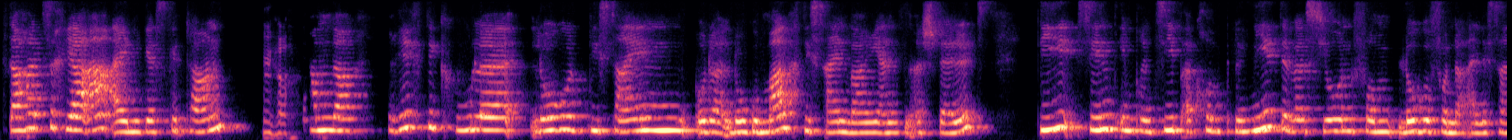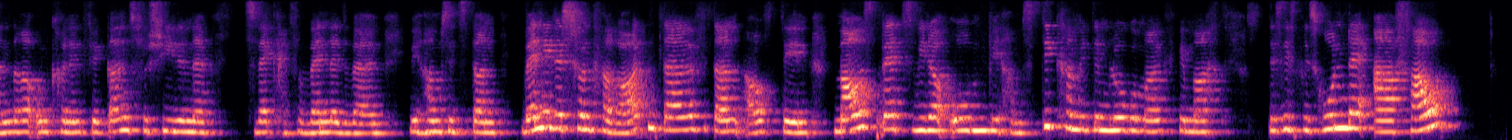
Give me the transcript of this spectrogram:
Da hat sich ja auch einiges getan. Ja. Wir haben da richtig coole Logo-Design oder Logo-Mark-Design-Varianten erstellt. Die sind im Prinzip eine komprimierte Version vom Logo von der Alessandra und können für ganz verschiedene Zwecke verwendet werden. Wir haben es jetzt dann, wenn ich das schon verraten darf, dann auf den Mauspads wieder oben. Wir haben Sticker mit dem Logomark gemacht. Das ist das runde AV.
